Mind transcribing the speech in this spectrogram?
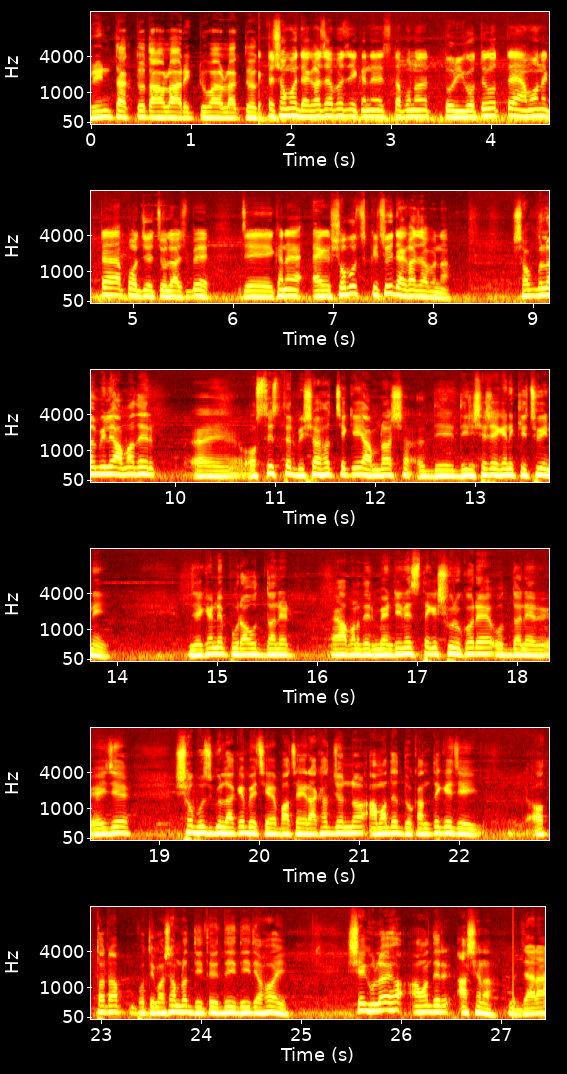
গ্রিন থাকতো তাহলে আর একটু ভালো লাগতো। একটা সময় দেখা যাবে যে এখানে স্থাপনা তৈরি করতে করতে এমন একটা পর্যায়ে চলে আসবে যে এখানে সবুজ কিছুই দেখা যাবে না। সবগুলো মিলে আমাদের অস্তিত্বের বিষয় হচ্ছে কি, আমরা দিন শেষে এখানে কিছুই নেই। যেখানে পুরা উদ্যানের আমাদের মেনটেনেন্স থেকে শুরু করে উদ্যানের এই যে সবুজগুলাকে বেছে বাঁচাই রাখার জন্য আমাদের দোকান থেকে যেই অর্থটা প্রতি মাসে আমরা দিতে দিতে হয়, সেগুলোই আমাদের আসে না। যারা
